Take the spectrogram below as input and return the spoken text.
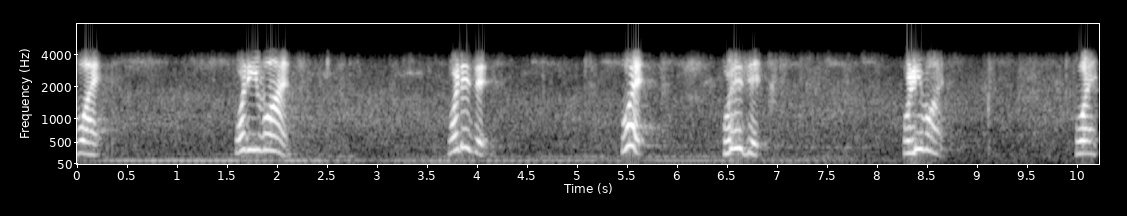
What? What do you want? What is it? What? What is it? What do you want? What?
